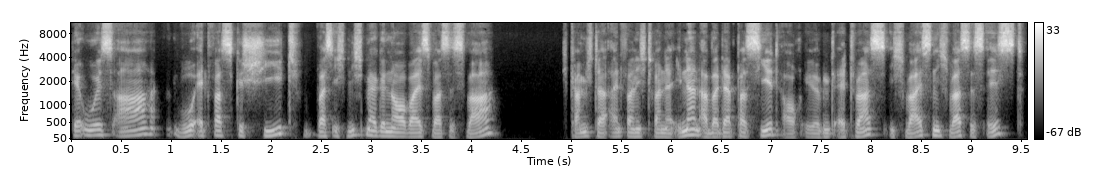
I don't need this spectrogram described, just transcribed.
der USA, wo etwas geschieht, was ich nicht mehr genau weiß, was es war. Ich kann mich da einfach nicht dran erinnern, aber da passiert auch irgendetwas. Ich weiß nicht, was es ist.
